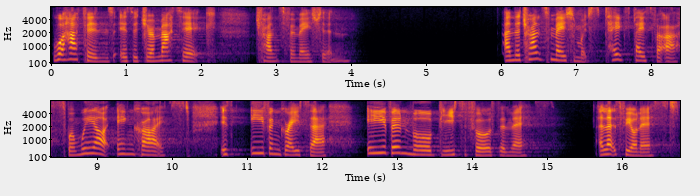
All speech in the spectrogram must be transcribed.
What happens is a dramatic transformation. And the transformation which takes place for us when we are in Christ is even greater, even more beautiful than this. And let's be honest,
